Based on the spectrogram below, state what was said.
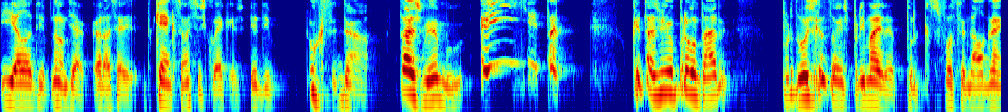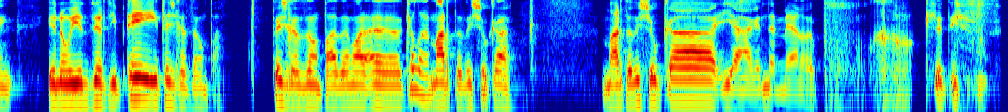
e ela tipo, não, Tiago, agora a sério, de quem é que são estas cuecas? Eu tipo, o que se... Não, estás mesmo? Ei, tá... o que estás mesmo a perguntar? Por duas razões. Primeira, porque se fossem de alguém, eu não ia dizer tipo, ei, tens razão, pá. Tens razão, pá. Mar... ah, Aquela Marta deixou cá. Marta deixou cá e a grande merda. Que chatice.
